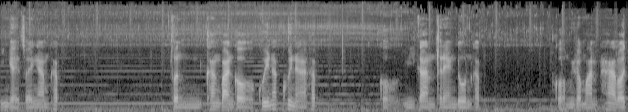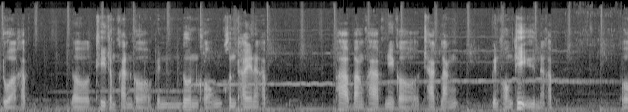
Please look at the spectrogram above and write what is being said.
ยิ่งใหญ่สวยงามครับ ส่วนข้างบ้านก็คุยนักคุยหนาครับ ก็มีการแสดงโดนครับ ก็มีประมาณ 500 ตัวครับ แล้วที่สำคัญก็เป็นโดนของคนไทยนะครับ ภาพบางภาพนี่ก็ฉากหลังเป็นของที่อื่นนะครับ พอ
